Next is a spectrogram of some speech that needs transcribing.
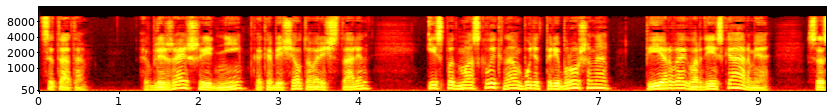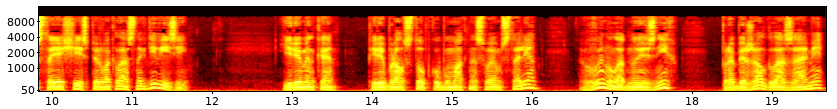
Цитата. «В ближайшие дни, как обещал товарищ Сталин, из-под Москвы к нам будет переброшена первая гвардейская армия, состоящая из первоклассных дивизий». Еременко перебрал стопку бумаг на своем столе, вынул одну из них, пробежал глазами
